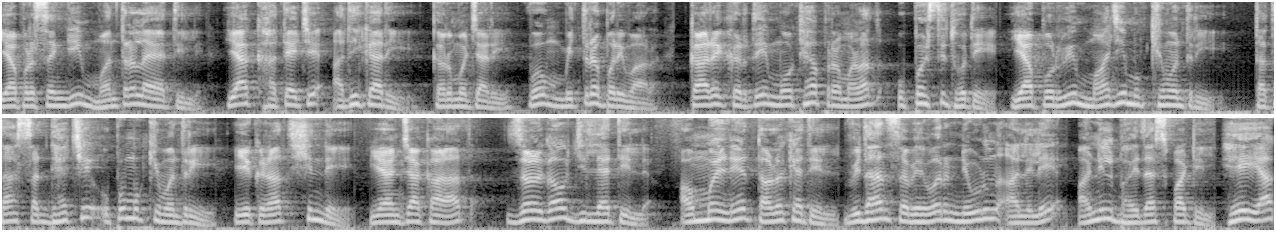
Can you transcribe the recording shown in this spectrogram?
या प्रसंगी मंत्रालयातील या खात्याचे अधिकारी कर्मचारी व मित्रपरिवार कार्यकर्ते मोठ्या प्रमाणात उपस्थित होते. यापूर्वी माजी मुख्यमंत्री तथा सध्याचे उपमुख्यमंत्री एकनाथ शिंदे यांच्या काळात जळगाव जिल्ह्यातील अंमळनेर तालुक्यातील विधानसभेवर निवडून आलेले अनिल भैदास पाटील हे या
